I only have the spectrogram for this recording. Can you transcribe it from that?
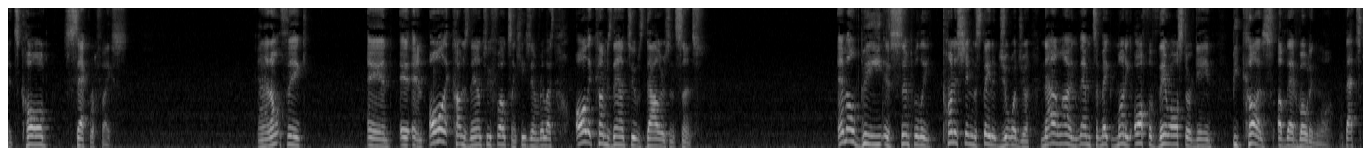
It's called sacrifice. And I don't think and and all it comes down to folks and keeps them realize all it comes down to is dollars and cents. MLB is simply punishing the state of Georgia, not allowing them to make money off of their All-Star game because of that voting law. That's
